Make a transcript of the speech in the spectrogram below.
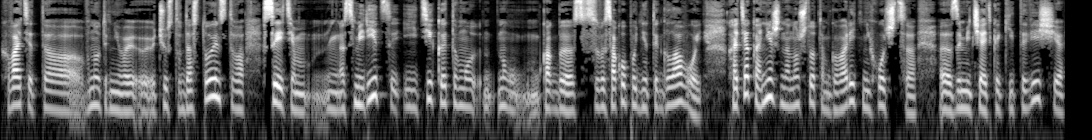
хватит э, внутреннего э, чувства достоинства с этим смириться и идти к этому, ну, как бы с высоко поднятой головой. Хотя, конечно, ну что там говорить, не хочется замечать какие-то вещи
